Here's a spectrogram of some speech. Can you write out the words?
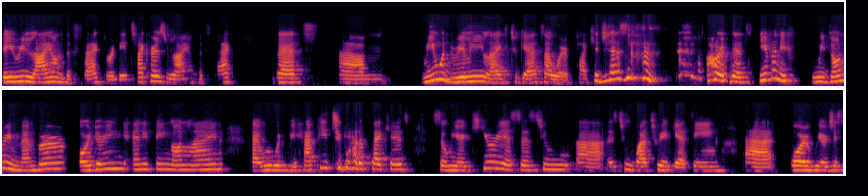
they rely on the fact, or the attackers rely on the fact that um, we would really like to get our packages or that even if we don't remember ordering anything online, uh, we would be happy to get a package. So we are curious as to uh, as to what we're getting, uh, or we are just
